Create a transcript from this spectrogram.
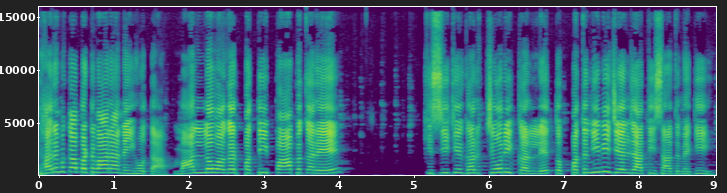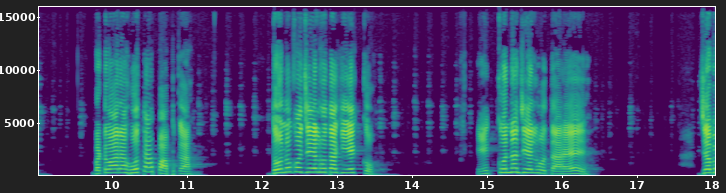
धर्म का बंटवारा नहीं होता। मान लो अगर पति पाप करे, किसी के घर चोरी कर ले तो पत्नी भी जेल जाती साथ में की। बंटवारा होता पाप का। दोनों को जेल होता कि एक को? एक को ना जेल होता है। जब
